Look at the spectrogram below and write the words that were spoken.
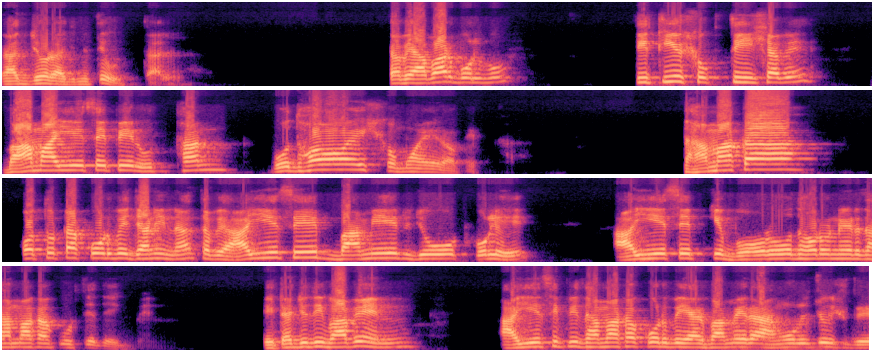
রাজ্য রাজনীতি উত্তাল। তবে আবার বলব, তৃতীয় শক্তি হিসাবে বাম আইএসএফ এর উত্থান বোধহয় সময়ের অপেক্ষা। ধামাকা কতটা করবে জানি না, তবে আইএসএফ বামের জোট হলে আইএসএফ কে বড় ধরনের ধামাকা করতে দেখবেন। এটা যদি ভাবেন, আইএসএফই ধামাকা করবে আর বামেরা আঙুল চুষবে,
